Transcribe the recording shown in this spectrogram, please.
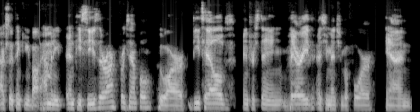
actually thinking about how many NPCs there are, for example, who are detailed, interesting, varied, as you mentioned before, and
